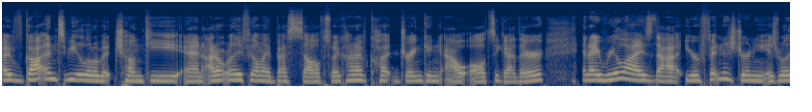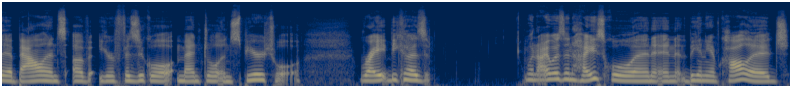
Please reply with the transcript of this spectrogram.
I've gotten to be a little bit chunky and I don't really feel my best self. So I kind of cut drinking out altogether. And I realized that your fitness journey is really a balance of your physical, mental, and spiritual, right? Because when I was in high school and, and the beginning of college,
